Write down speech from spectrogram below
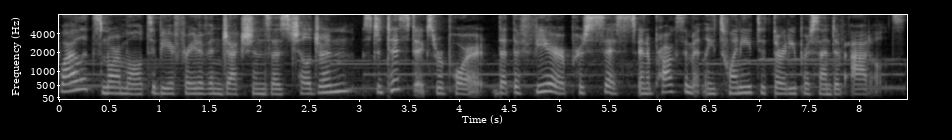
While it's normal to be afraid of injections as children, statistics report that the fear persists in approximately 20 to 30% of adults,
